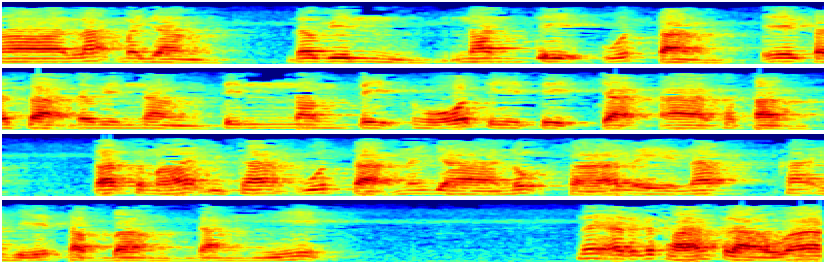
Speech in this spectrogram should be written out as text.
นาละมยังดวิน นันติวุตตัง เอกสะดวินนัง ตินนัมปิโหตีติจะอาคตัง ตัสมาอิทะวุตตะนยานุสาเรนะขะเหตับบัง ดังนี้ ในอัตถกถากล่าวว่า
